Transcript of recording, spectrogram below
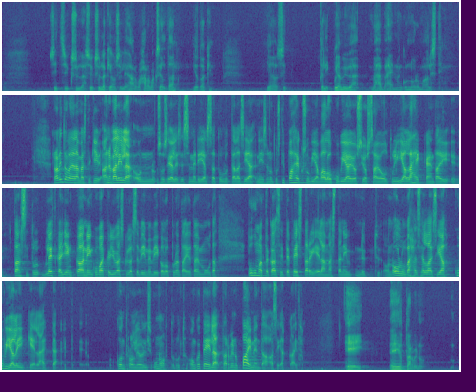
sitten syksyllä. Syksylläkin on sille harva harvakseltaan jotakin. Ja sitten lippuja myyä vähän vähemmän kuin normaalisti. Ravintolaelämästäkin aina välillä on sosiaalisessa mediassa tullut tällaisia niin sanotusti paheksuvia valokuvia, jos jossain on oltu liian lähekkäin tai tanssittu letkajenkkaa, niin kuin vaikka Jyväskylässä viime viikonloppuna tai jotain muuta. Puhumattakaan sitten festarielämästä, niin nyt on ollut vähän sellaisia kuvia liikkeellä, että, että kontrolli olisi unohtunut. Onko teillä tarvinnut paimentaa asiakkaita? Ei, ei ole tarvinnut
